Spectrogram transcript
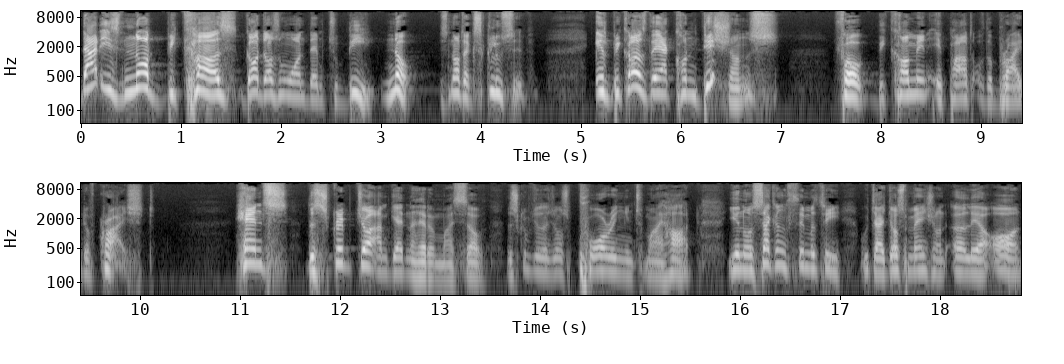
That is not because God doesn't want them to be. No, it's not exclusive It's because there are conditions for becoming a part of the bride of Christ. Hence, the scripture, I'm getting ahead of myself. The scriptures are just pouring into my heart. You know, Second Timothy, which I just mentioned earlier on,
